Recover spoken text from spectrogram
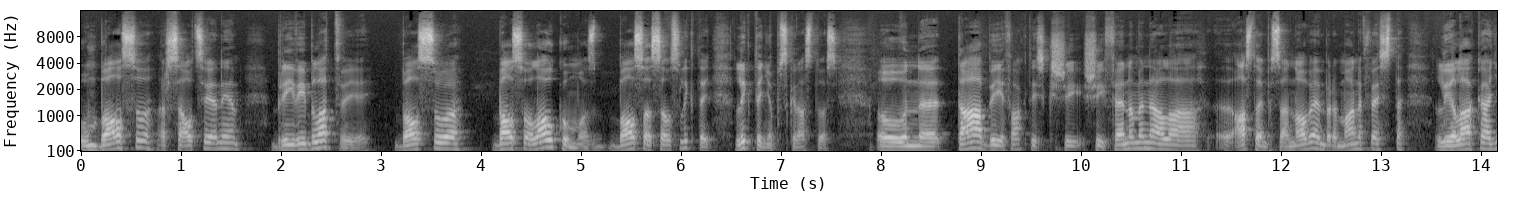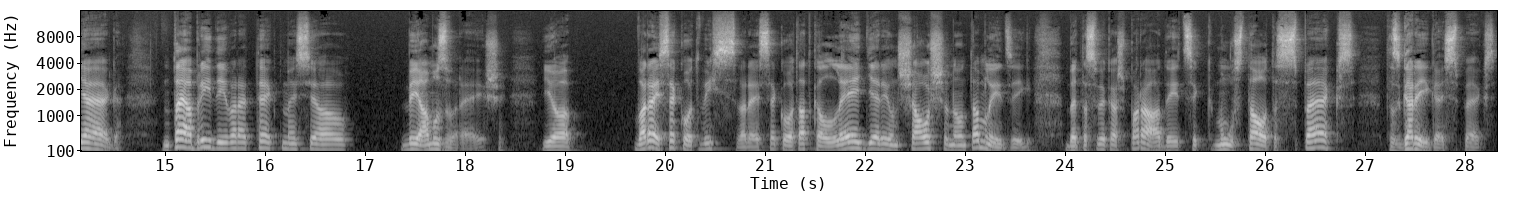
un balso ar saucieniem Brīvība Latvijai. Balso, balso laukumos, balso savus likteņu, likteņupes krastos. Un, eh, tā bija faktiski šī, šī fenomenālā eh, 18. novembra manifesta lielākā jēga. Un tajā brīdī, varētu teikt, mēs jau bijām uzvarējuši. Jo Varēja sekot viss, varēja sekot atkal lēģeri un šaušana un tam līdzīgi. Bet tas vienkārši parādīja, cik mūsu tautas spēks, tas garīgais spēks,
